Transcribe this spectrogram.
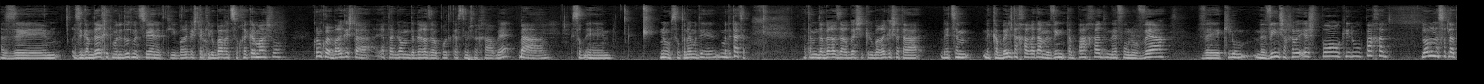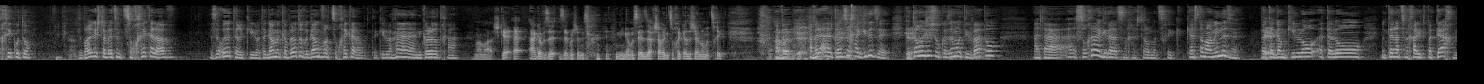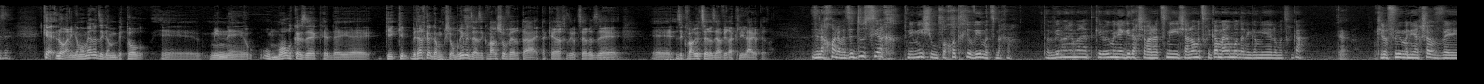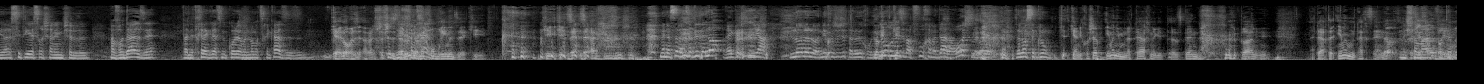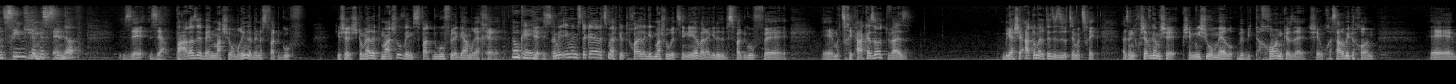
אז אה, זה גם דרך התמודדות מצוינת, כי ברגע שאתה כאילו בא וצוחק על משהו, קודם כל, ברגע שאתה, אתה גם מדבר על זה בפודקאסטים שלך הרבה, ב... סרט- אה, נו, סרטוני מד- מדיטציה. אתה מדבר על זה הרבה, שכאילו ברגע שאתה בעצם מקבל את החרדה, מבין את הפחד, מאיפה הוא נובע, וכאילו מבין שעכשיו יש פה כאילו פחד, לא לנסות להדחיק אותו. אז ברגע שאתה בעצם צוחק עליו, זה עוד יותר כאילו, אתה גם מקבל אותו וגם כבר צוחק עליו. אתה כאילו, "אה, אני קולט אותך. ממש, כן. אגב, זה, זה מה שאני... אני גם עושה את זה עכשיו, אני צוחק על זה שאני לא מצחיק. אבל, אבל אתה לא צריך להגיד את זה. בתור מישהו שהוא כזה מוטיבטור, אתה אסור לך להגיד על עצמך שאתה לא מצחיק, כי אז אתה מאמין לזה. ואתה כן. גם כאילו לא, אתה לא נותן לעצמך להתפתח בזה. כן, לא, אני גם אומר את זה גם בתור אה, מין אה, הומור כזה, כדי... אה, כי, כי בדרך כלל גם כשאומרים את זה, אז זה כבר שובר את את הקרח, זה יוצר איזה... אה, זה כבר יוצר איזה אווירה קלילה יותר. זה נכון, אבל זה דו-שיח פנימי שהוא פחות חיובי עם עצמך. אתה מבין מה אני אומרת? כאילו, אם אני אגיד עכשיו על עצמי שאני לא מצחיקה, מהר מאוד אני גם אהיה לא מצחיקה. כן. כאילו, אפילו אם אני עכשיו אה, עשיתי עשר שנים של עבודה על זה, ואני אתחיל להגיד לעצמי כל יום אני לא מצחיקה, זה... כן, לא, אבל, אני חושב שזה זה תלוי גם. איך אומרים את זה, כי... מנסה לצאת מזה, לא, רגע, שנייה. לא, לא, לא, אני חושבת שאתה לא יכול. לא, אם כי- אומרים את זה בהפוך המדע על הראש, זה לא- זה לא עושה כלום. כי, אני חושב, אם אני מנתח נגיד את הסטנדאפ, את רואה, אני מנתח, את- אם אני מנתח סטנדאפ, אני חושב שומעת פה תירוצים, המצחיקים תירוצים. בסטנדאפ, זה, זה הפער הזה בין מה שאומרים לבין השפת גוף. כשאת אומרת משהו ועם שפת גוף לגמרי אחרת. אוקיי. אם אני מסתכל על עצמך, כי את יכולה להגיד משהו רציני, אבל להגיד את זה בשפת גוף אה, אה, מצחיקה כזאת, ואז בגלל שאת אומרת את זה, זה יוצא מצחיק. אז אני חושב גם שכשמישהו אומר בביטחון כזה, שהוא חסר ביטחון, אה,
